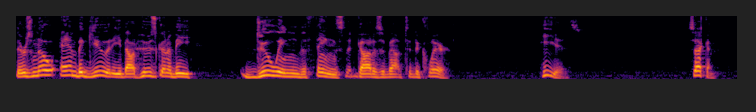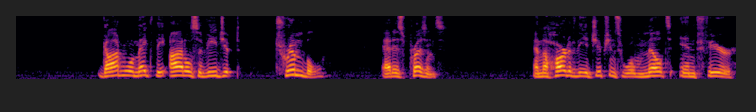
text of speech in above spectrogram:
There's no ambiguity about who's going to be doing the things that God is about to declare. He is. Second, God will make the idols of Egypt tremble at his presence, and the heart of the Egyptians will melt in fear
